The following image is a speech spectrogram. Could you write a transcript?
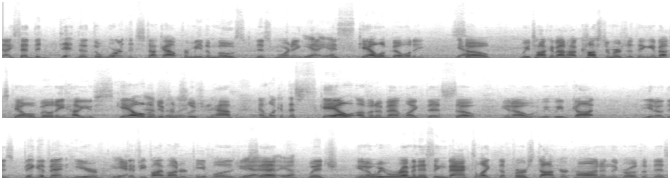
I said the, the, the word that stuck out for me the most this morning yeah, yeah. is scalability. Yeah. So we talk about how customers are thinking about scalability, how you scale the Absolutely. different solutions you have, and look at the scale of an event like this. So, you know, we, we've got you know, this big event here, Yeah. 5,500 people as you Yeah, said, yeah, yeah. which, you know, we were reminiscing back to like the first DockerCon and the growth of this.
